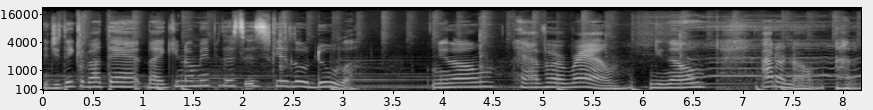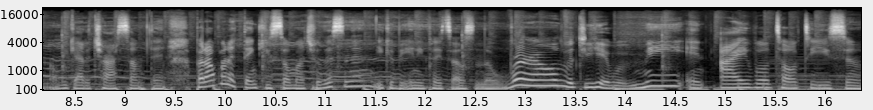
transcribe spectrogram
Did you think about that? Like, you know, maybe let's just get a little doula. You know, have her around. You know, I don't know. I don't know. We got to try something. But I want to thank you so much for listening. You could be any place else in the world, but you're here with me, and I will talk to you soon.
